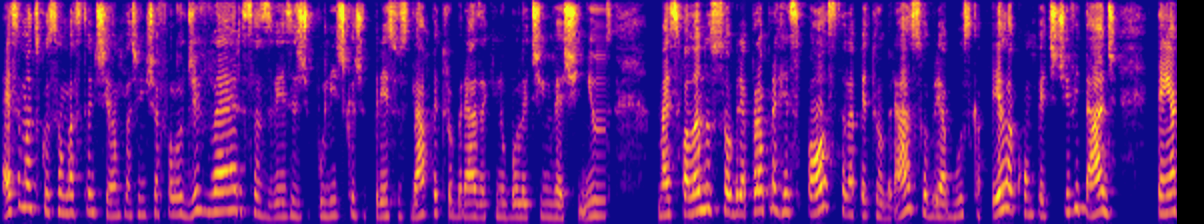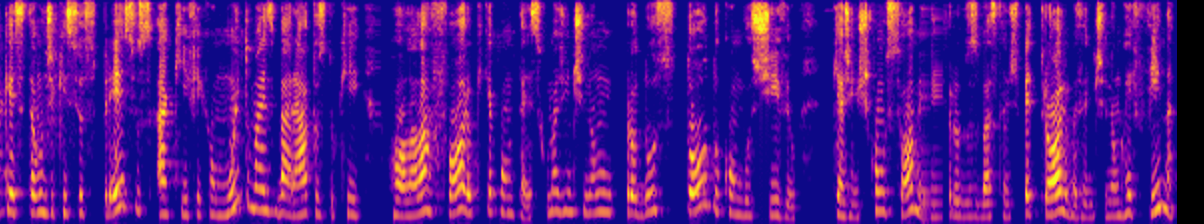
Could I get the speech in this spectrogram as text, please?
Essa é uma discussão bastante ampla, a gente já falou diversas vezes de política de preços da Petrobras aqui no Boletim Invest News, mas falando sobre a própria resposta da Petrobras, sobre a busca pela competitividade, tem a questão de que se os preços aqui ficam muito mais baratos do que rola lá fora, o que, que acontece? Como a gente não produz todo o combustível que a gente consome, a gente produz bastante petróleo, mas a gente não refina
